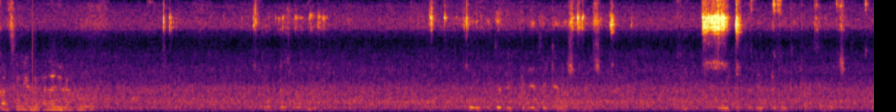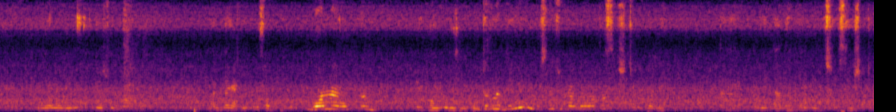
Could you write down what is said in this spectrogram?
কাছে নিয়ে দেখা জানি না তো কলকাতা ভিক্টোরিয়া থেকে আসা হয়েছে। কলকাতা ভিক্টোরিয়া থেকে আসা হয়েছে। একবার করে সব বল না করিস তাই ওই দাদা ভাই বলছে সিস্টার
